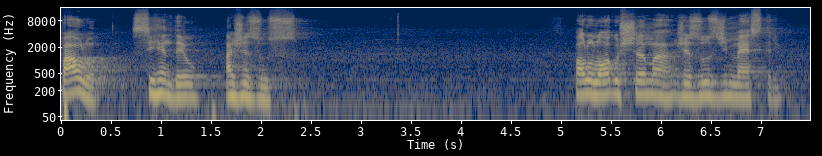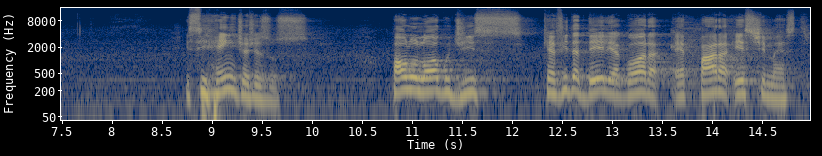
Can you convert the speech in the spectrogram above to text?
Paulo se rendeu a Jesus. Paulo logo chama Jesus de mestre e se rende a Jesus. Paulo logo diz que a vida dele agora é para este mestre.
